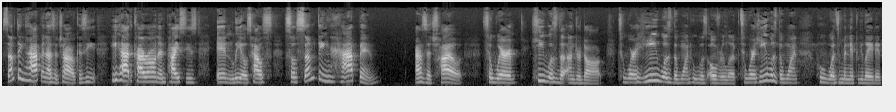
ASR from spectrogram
something happened as a child because he he had Chiron and Pisces in Leo's house so something happened as a child to where he was the underdog, to where he was the one who was overlooked, to where he was the one who was manipulated,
